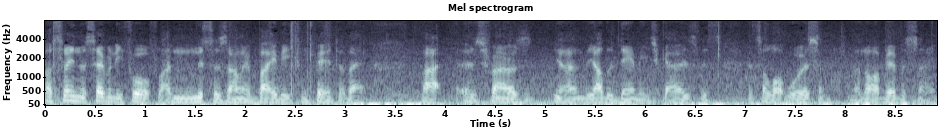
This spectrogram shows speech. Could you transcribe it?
I've seen the 74 flood, and this is only a baby compared to that. But as far as you know, the other damage goes, it's, it's a lot worse than, than I've ever seen.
